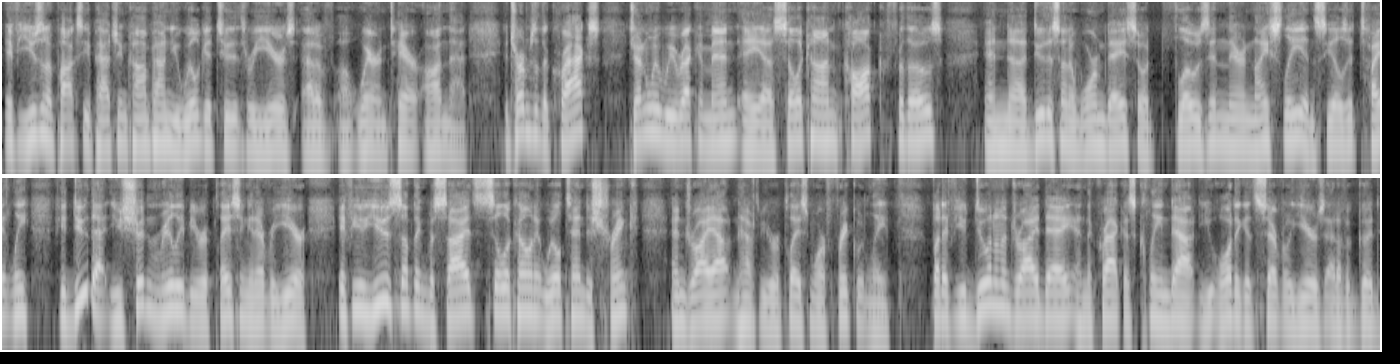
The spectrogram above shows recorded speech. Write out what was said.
if you use an epoxy patching compound, you will get two to three years out of uh, wear and tear on that. In terms of the cracks, generally we recommend a, uh, silicone caulk for those and uh, do this on a warm day so it flows in there nicely and seals it tightly. If you do that, you shouldn't really be replacing it every year. If you use something besides silicone, it will tend to shrink and dry out and have to be replaced more frequently. But if you do it on a dry day and the crack is cleaned out, you ought to get several years out of a good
